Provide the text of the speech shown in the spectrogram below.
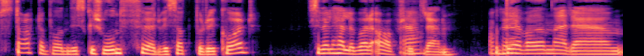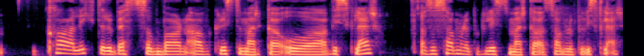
starta på en diskusjon før vi satt på record, så jeg vil heller bare avslutte Ja. den. Og det var den derre Hva likte du best som barn av klistremerker og viskelær? Altså samle på klistremerker og samle på viskelær.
